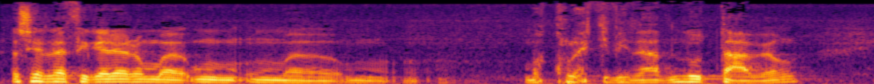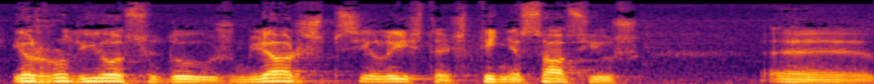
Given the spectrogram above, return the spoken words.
A Sociedade da Figueira era uma, uma, uma, uma coletividade notável. Ele rodeou-se dos melhores especialistas, tinha sócios uh,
